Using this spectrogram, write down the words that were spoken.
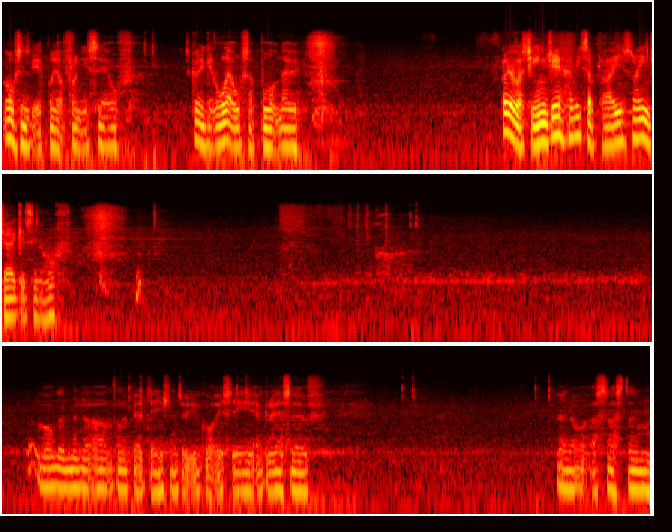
Wilson's going to play up front himself. He's going to get little support now. But there's a change, yeah. I'd be surprised. Ryan Jack gets it off. All good minute uh, actually pay attention to what you've got to say. Aggressive. And not assisting.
